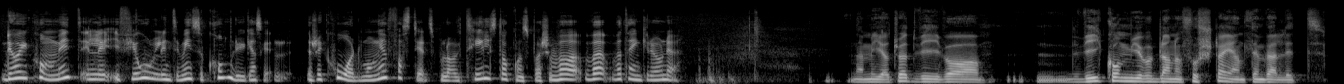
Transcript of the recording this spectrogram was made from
Det har ju kommit, eller i fjol inte minst, så kom det ju ganska rekordmånga fastighetsbolag till Stockholmsbörsen. Vad, vad, vad tänker du om det? Nej, men jag tror att vi var vi kom ju bland de första egentligen väldigt,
